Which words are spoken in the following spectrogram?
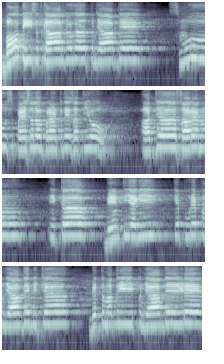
ਬਹੁਤ ਹੀ ਸਤਿਕਾਰਯੋਗ ਪੰਜਾਬ ਦੇ ਸਮੂਹ ਸਪੈਸ਼ਲ ਫਰੰਟ ਦੇ ਸਾਥੀਓ, ਅੱਜ ਸਾਰਿਆਂ ਨੂੰ ਇੱਕ ਬੇਨਤੀ ਹੈਗੀ ਕਿ ਪੂਰੇ ਪੰਜਾਬ ਦੇ ਵਿੱਚ ਵਿੱਤ ਮੰਤਰੀ ਪੰਜਾਬ ਦੇ ਜਿਹੜੇ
